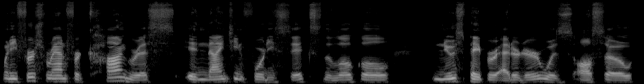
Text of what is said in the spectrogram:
When he first ran for Congress in 1946, the local newspaper editor was also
